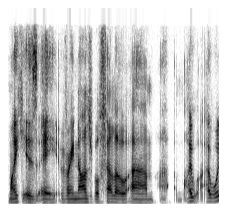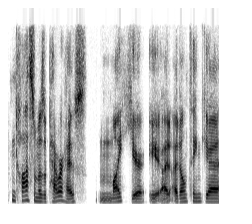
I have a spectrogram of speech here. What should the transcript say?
Mike is a very knowledgeable fellow, um, I, I wouldn't class him as a powerhouse. Mike, you're, you I, I don't think, uh,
